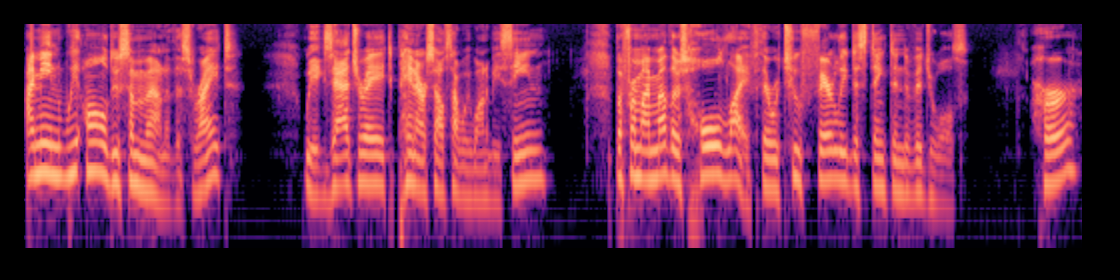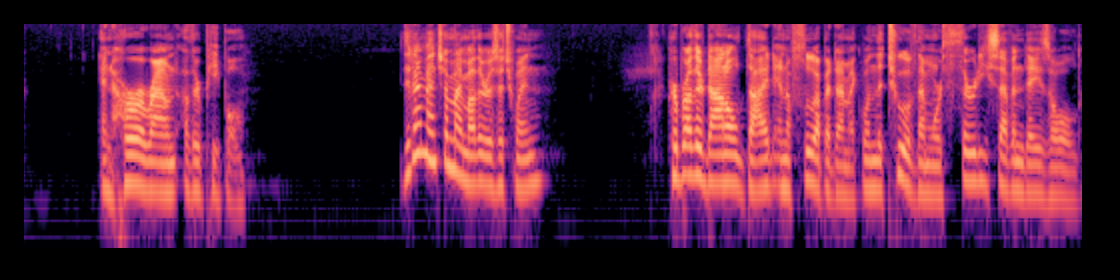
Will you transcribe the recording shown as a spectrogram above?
I mean, we all do some amount of this, right? We exaggerate, paint ourselves how we want to be seen. But for my mother's whole life, there were two fairly distinct individuals her and her around other people. Did I mention my mother is a twin? Her brother Donald died in a flu epidemic when the two of them were 37 days old.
